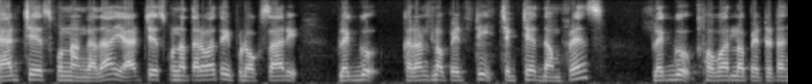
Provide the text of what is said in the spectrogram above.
యాడ్ చేసుకున్నాం కదా యాడ్ చేసుకున్న తర్వాత ఇప్పుడు ఒకసారి ప్లగ్ కరెంట్లో పెట్టి చెక్ చేద్దాం ఫ్రెండ్స్. ప్లగ్ పవర్లో పెట్టడం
